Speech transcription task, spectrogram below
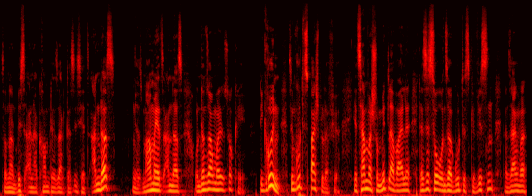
sondern bis einer kommt, der sagt, das ist jetzt anders, das machen wir jetzt anders und dann sagen wir, das ist okay. Die Grünen sind ein gutes Beispiel dafür. Jetzt haben wir schon mittlerweile, das ist so unser gutes Gewissen, dann sagen wir,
